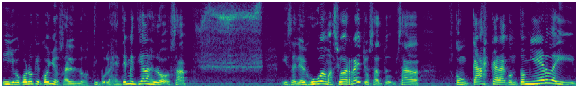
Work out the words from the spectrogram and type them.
Y yo me acuerdo que coño, o sea, los tipos, la gente metía las, o sea, y salía el jugo demasiado arrecho, o sea, o sea con cáscara, con toda mierda y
